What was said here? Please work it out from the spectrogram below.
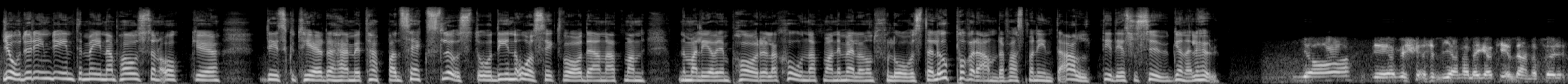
Jo, du ringde in till mig innan pausen och eh, diskuterade det här med tappad sexlust och din åsikt var den att man när man lever i en parrelation att man emellanåt får lov att ställa upp på varandra fast man inte alltid är så sugen, eller hur? Ja, det jag vill gärna lägga till den. För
